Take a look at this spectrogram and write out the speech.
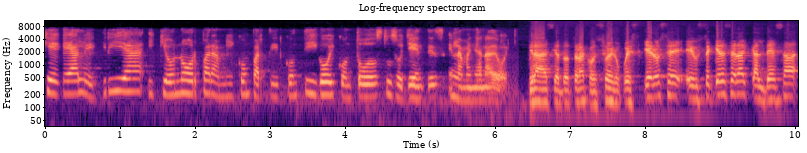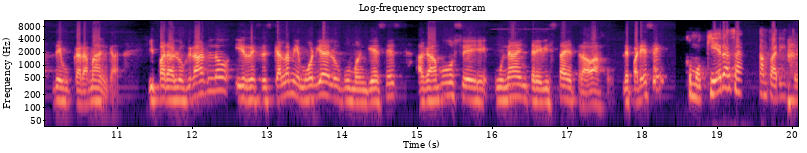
Qué alegría y qué honor para mí compartir contigo y con todos tus oyentes en la mañana de hoy. Gracias, doctora Consuelo. Pues quiero ser, eh, usted quiere ser alcaldesa de Bucaramanga. Y para lograrlo y refrescar la memoria de los bumangueses, hagamos eh, una entrevista de trabajo. ¿Le parece? Como quieras, Amparito,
